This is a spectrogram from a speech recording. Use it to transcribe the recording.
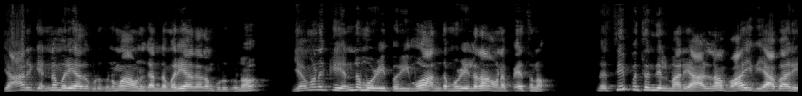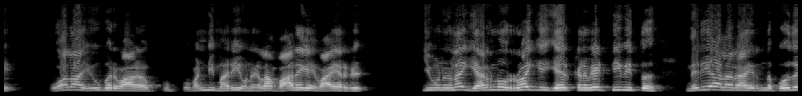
யாருக்கு என்ன மரியாதை கொடுக்கணுமோ அவனுக்கு அந்த மரியாதை தான் கொடுக்கணும். எவனுக்கு என்ன மொழி புரியுமோ அந்த மொழியில தான் அவனை பேசணும். இந்த சீப்புச்சந்தில் மாதிரி ஆள்லாம் வாய் வியாபாரி ஓலா யூபர் வா வண்டி மாதிரி இவனுங்கெல்லாம் வாடகை வாயர்கள். இவனுங்கெல்லாம் இரநூறுவாய்க்கு ஏற்கனவே டிவி நெறியாளராக இருந்த போது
